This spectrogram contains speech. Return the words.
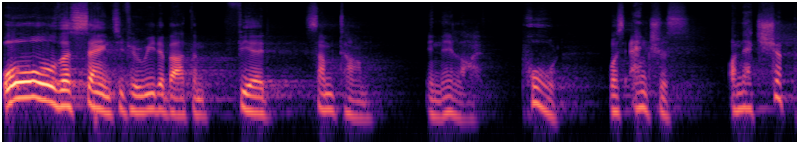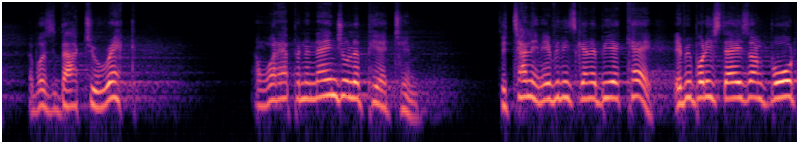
All the saints, if you read about them, feared sometime in their life. Paul was anxious on that ship that was about to wreck. And what happened? An angel appeared to him to tell him everything's going to be okay. Everybody stays on board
